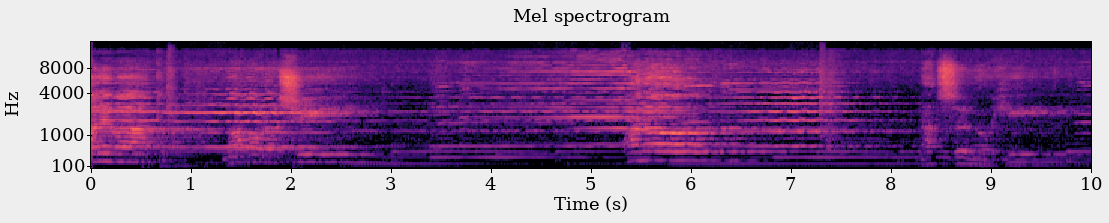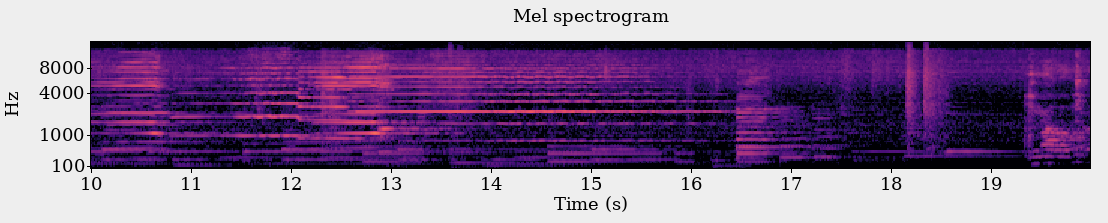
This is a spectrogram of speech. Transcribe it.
არება მაღოროში ანო ど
